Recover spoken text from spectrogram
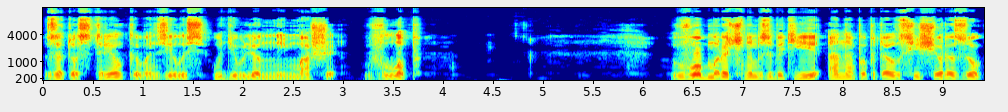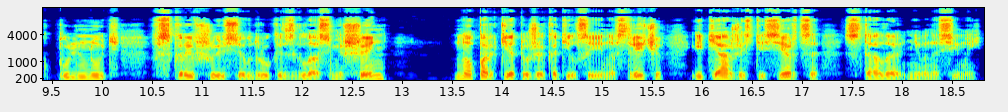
зато стрелка вонзилась удивленной Маше в лоб — В обморочном забытии она попыталась еще разок пульнуть вскрывшуюся вдруг из глаз мишень, но паркет уже катился ей навстречу, и тяжесть сердца стала невыносимой.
